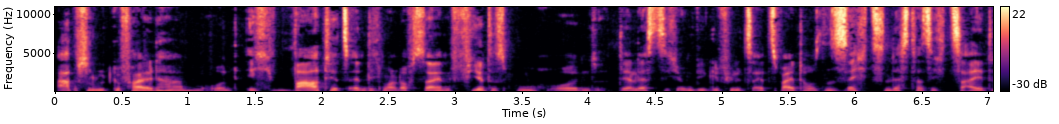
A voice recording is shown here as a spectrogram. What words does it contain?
absolut gefallen haben. Und ich warte jetzt endlich mal auf sein viertes Buch. Und der lässt sich irgendwie gefühlt seit 2016 lässt er sich Zeit.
